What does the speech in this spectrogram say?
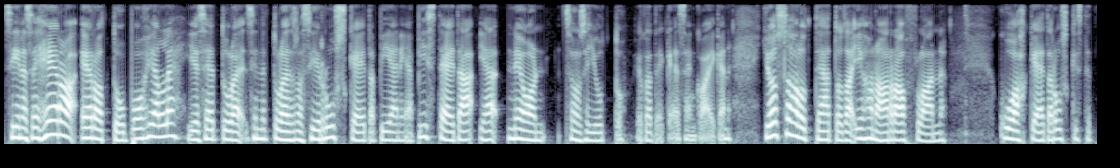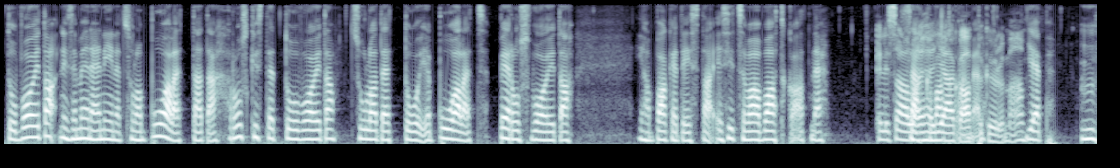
Siinä se hera erottuu pohjalle, ja se tulee, sinne tulee sellaisia ruskeita pieniä pisteitä, ja ne on, se on se juttu, joka tekee sen kaiken. Jos sä haluat tehdä tuota ihanaa raflan kuohkeata ruskistettua voita, niin se menee niin, että sulla on puolet tätä ruskistettua voita, sulatettua ja puolet perusvoita ihan paketista, ja sitten sä vaan vatkaat ne. Eli saa olla ihan jääkaappikylmää. Jep. Mm.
